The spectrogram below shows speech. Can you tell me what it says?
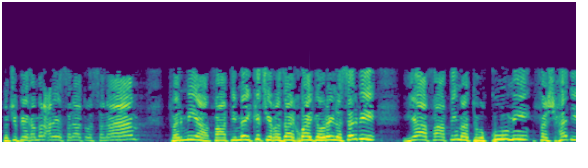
چونچ پێغەمبەر عليه سلات وسلام فەرمیە فاتیمەی کچی ڕزای خوای گەورەی لەسەربی یا فاتیمە تو قومی فەشهدی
